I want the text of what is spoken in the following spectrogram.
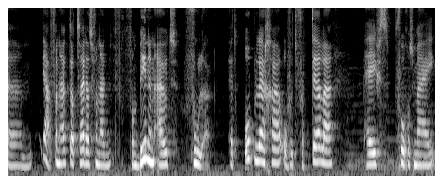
Ehm, ja, vanuit dat zij dat vanuit van binnenuit voelen. Het opleggen of het vertellen heeft volgens mij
